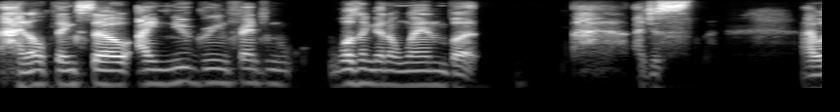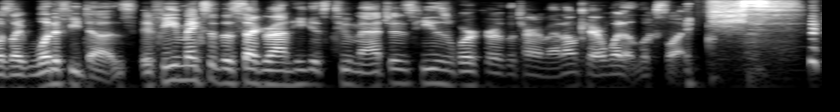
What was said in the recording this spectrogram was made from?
I don't think so. I knew Green Phantom wasn't going to win, but I just, I was like, what if he does? If he makes it the second round, he gets two matches. He's a worker of the tournament. I don't care what it looks like.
